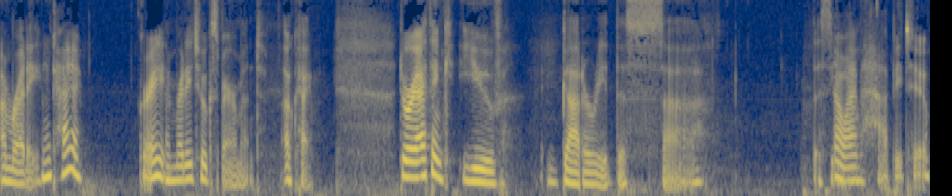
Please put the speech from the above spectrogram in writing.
I'm ready. Okay. Great. I'm ready to experiment. Okay. Doree, I think you've got to read this. Uh, this Oh. I'm happy to.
